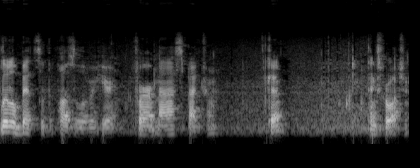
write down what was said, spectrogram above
little bits of the puzzle over here for our mass spectrum. Okay, thanks for watching.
